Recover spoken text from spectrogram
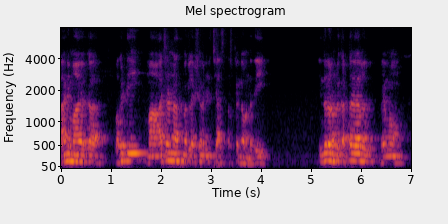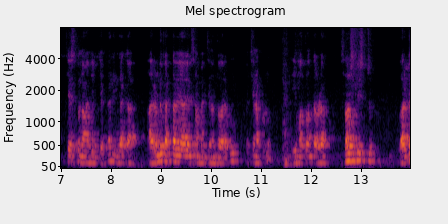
కానీ మా యొక్క ఒకటి మా ఆచరణాత్మక లక్ష్యం అనేది చాలా స్పష్టంగా ఉన్నది. ఇందులో రెండు కర్తవ్యాలు మేము చేసుకున్నామని చెప్పి చెప్పారు. ఇందాక ఆ రెండు కర్తవ్యాలకు సంబంధించినంత వరకు వచ్చినప్పుడు ఈ మొత్తం అంతా కూడా సోషలిస్ట్ వర్గ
